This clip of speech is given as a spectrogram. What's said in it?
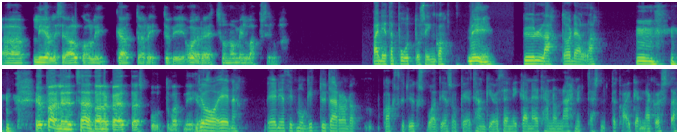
ää, liialliseen alkoholin käyttöön riittyviä oireita sun omilla lapsilla. Vai niin, että puuttuisinko? Niin. Kyllä, todella. Mm. Epäilen, että sä et ainakaan jättäisi puuttumat niihin. Joo, en. en. Ja sitten munkin tytär on 21-vuotias, okei, että hänkin on sen ikäinen, että hän on nähnyt tässä nyt kaiken näköistä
